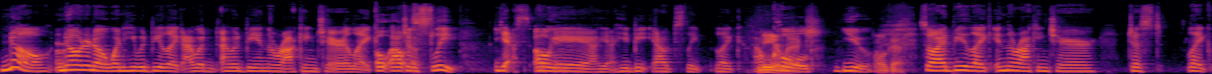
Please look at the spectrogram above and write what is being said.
no, no, no, no. When he would be like, I would, I would be in the rocking chair, like Oh, out just asleep. Yes. Oh Okay. yeah, yeah, yeah, yeah. He'd be out sleep, like out Me or cold. Max? You. Okay. So I'd be like in the rocking chair, just like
